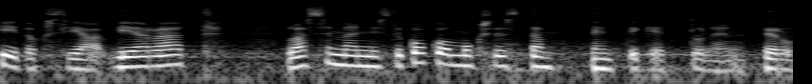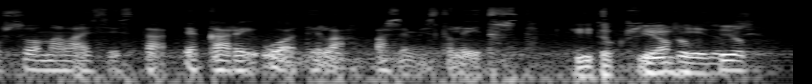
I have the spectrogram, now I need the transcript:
Kiitoksia vieraat. Lasse Männistö kokoomuksesta, Pentti Kettunen perussuomalaisista ja Kari Uotila vasemmistoliitosta. Kiitoksia. Kiitoksia. Kiitoksia.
